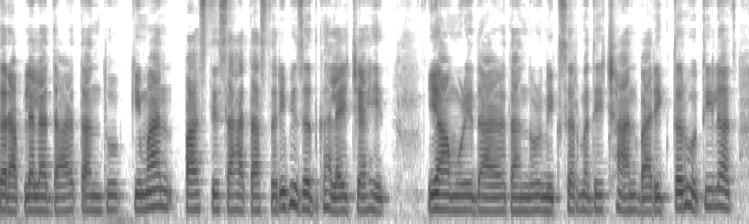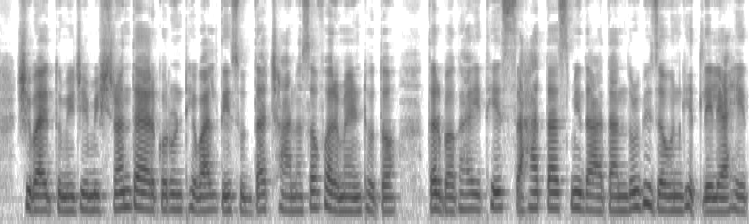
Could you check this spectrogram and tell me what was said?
तर आपल्याला डाळ तांदूळ किमान पाच ते सहा तास तरी भिजत घालायचे आहेत. यामुळे डाळ तांदूळ मिक्सरमध्ये छान बारीक तर होतीलच. शिवाय तुम्ही जे मिश्रण तयार करून ठेवाल ते सुद्धा छान असं फर्मेंट होतं. तर बघा इथे सहा तास मी डाळ तांदूळ भिजवून घेतलेले आहेत.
